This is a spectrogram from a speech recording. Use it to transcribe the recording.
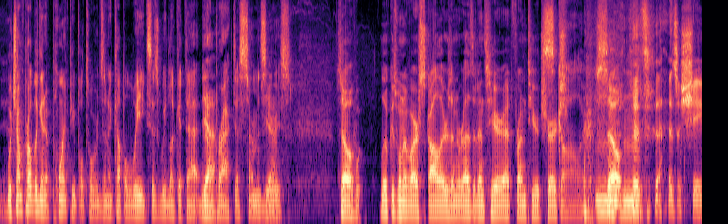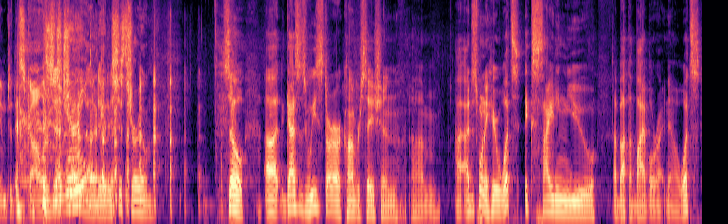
Yeah. Which I'm probably going to point people towards in a couple weeks as we look at that yeah. practice sermon series. Yeah. So Luke is one of our scholars and residents here at Frontier Church. Scholar. So mm-hmm. that's, that's, a shame to the scholars. it's just true, though, dude. It's just true. so, uh, guys, as we start our conversation, um, I just want to hear what's exciting you about the Bible right now. What's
